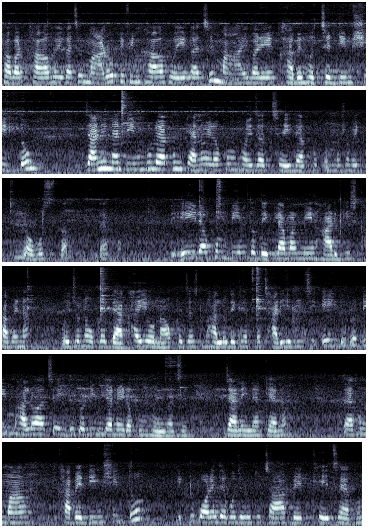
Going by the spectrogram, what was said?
সবার খাওয়া হয়ে গেছে। মারও টিফিন খাওয়া হয়ে গেছে। মা এবারে খাবে হচ্ছে ডিম সিদ্ধ। জানি না ডিমগুলো এখন কেন এরকম হয়ে যাচ্ছে, এই দেখো তোমরা সবাই কী অবস্থা, দেখো। এই রকম ডিম তো দেখলে আমার মেয়ে হারগিস খাবে না। ওই জন্য ওকে দেখাইও না, ওকে জাস্ট ভালো দেখে একটা ছাড়িয়ে দিয়েছি। এই দুটো ডিম ভালো আছে, এই দুটো ডিম যেন এরকম হয়ে গেছে, জানি না কেন। তো এখন মা খাবে ডিম সিদ্ধ, একটু পরে দেবো যেহেতু চা ব্রেড খেয়েছে এখন।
